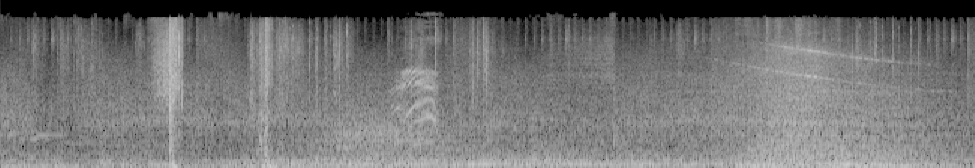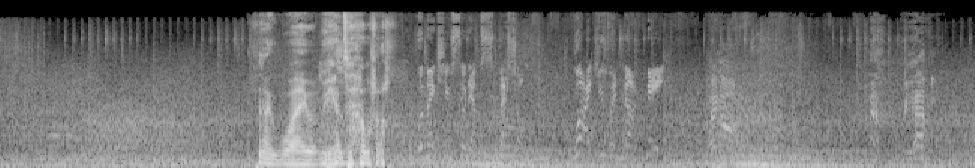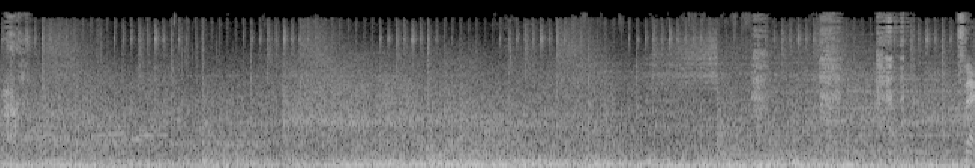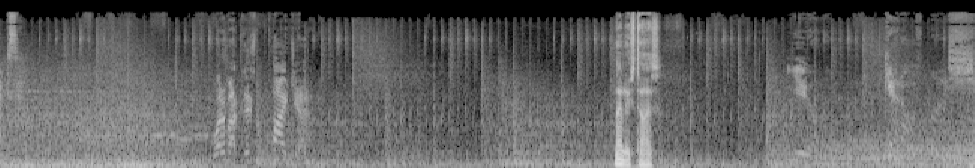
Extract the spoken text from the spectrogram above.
Way would we be able to hold on. What makes you so damn special? Why you and not me? Hang on! We have you! Thanks. What about this pie jam? No loose ties. You. Get off my ship.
